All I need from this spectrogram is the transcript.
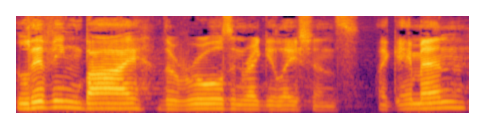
living by the rules and regulations. Like, amen?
